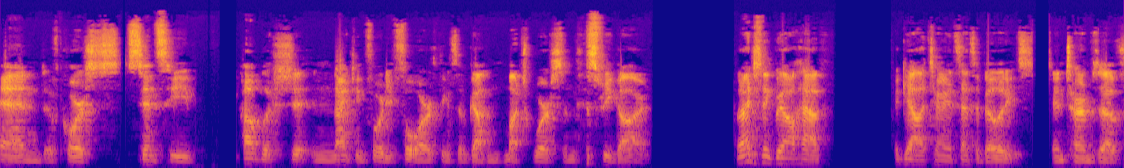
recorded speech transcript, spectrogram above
and of course, since he published it in 1944, things have gotten much worse in this regard. But I just think we all have egalitarian sensibilities in terms of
